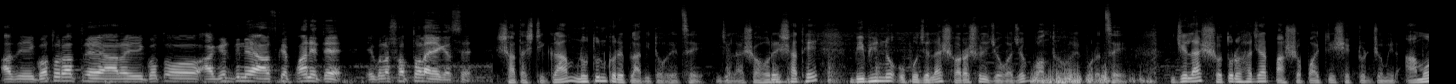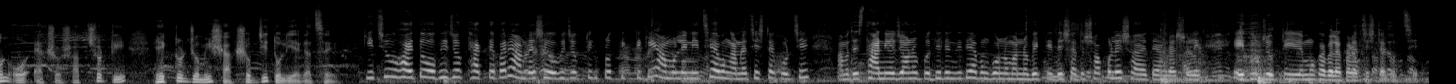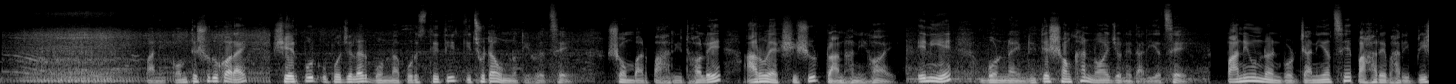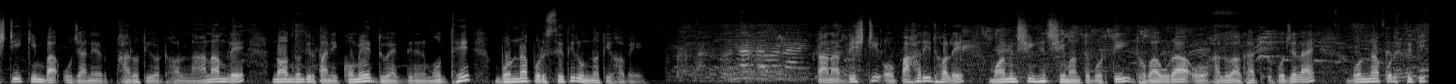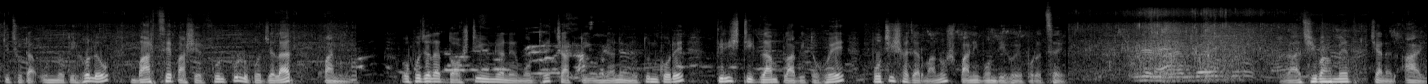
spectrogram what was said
আজ এই গত রাত্রে আর এই গত আগের দিনে আজকে পানিতে এগুলা সব তলায় গেছে। সাতাশটি গ্রাম নতুন করে প্লাবিত হয়েছে। জেলা শহরের সাথে বিভিন্ন উপজেলার সরাসরি যোগাযোগ বন্ধ হয়ে পড়েছে। জেলার সতেরো হাজার পাঁচশো পঁয়ত্রিশ হেক্টর জমির আমন ও একশো সাতষট্টি হেক্টর জমি শাকসবজি তলিয়ে গেছে। কিছু হয়তো অভিযোগ থাকতে পারে আমরা সেই অভিযোগটি প্রত্যেকটিকে আমলে নিচ্ছি এবং আমরা চেষ্টা করছি আমাদের স্থানীয় জনপ্রতিনিধিদের এবং গণ্যমান্য ব্যক্তিদের সাথে সকলের সহায়তায় আমরা আসলে এই দুর্যোগটি মোকাবেলা করার চেষ্টা করছি। পানি কমতে শুরু করায় শেরপুর উপজেলার বন্যা পরিস্থিতির কিছুটা উন্নতি হয়েছে। সোমবার পাহাড়ি ঢলে আরও এক শিশুর প্রাণহানি হয়। এ নিয়ে বন্যায় মৃতের সংখ্যা নয় জনে দাঁড়িয়েছে। পানি উন্নয়ন বোর্ড জানিয়েছে, পাহাড়ে ভারী বৃষ্টি কিংবা উজানের ভারতীয় ঢল না নামলে নদ নদীর পানি কমে দু একদিনের মধ্যে বন্যা পরিস্থিতির উন্নতি হবে। টানা বৃষ্টি ও পাহাড়ি ঢলে ময়মনসিংহের সীমান্তবর্তী ধোবাউড়া ও হালুয়াঘাট উপজেলায় বন্যা পরিস্থিতি কিছুটা উন্নতি হলেও বাড়ছে পাশের ফুলপুল উপজেলার পানি। উপজেলার দশটি ইউনিয়নের মধ্যে চারটি ইউনিয়নে নতুন করে তিরিশটি গ্রাম প্লাবিত হয়ে পঁচিশ হাজার মানুষ পানিবন্দী হয়ে পড়েছে। Rajib Ahmed, Channel I.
